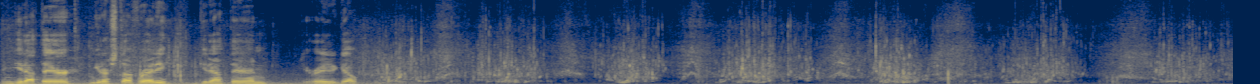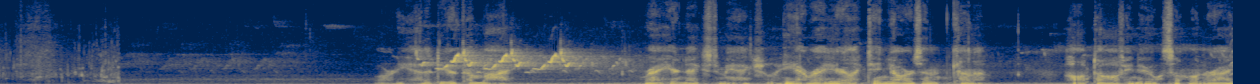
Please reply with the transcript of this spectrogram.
we can get out there, get our stuff ready, get out there and get ready to go. already had a deer come by. Right here next to me, actually. Yeah, right here, like 10 yards, and kind of hopped off. He knew someone right.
